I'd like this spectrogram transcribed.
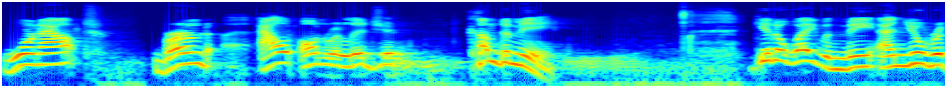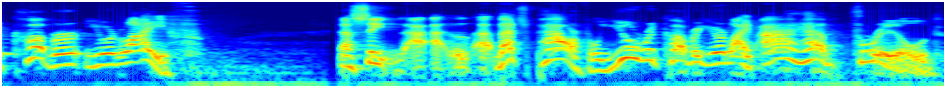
worn out, burned out on religion? Come to me. Get away with me and you'll recover your life. Now, see, I, I, that's powerful. You'll recover your life. I have thrilled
